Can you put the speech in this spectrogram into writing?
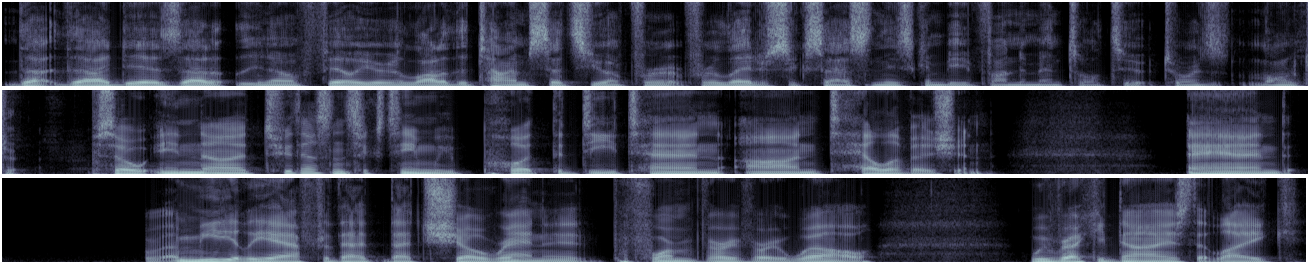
the the idea is that you know failure a lot of the time sets you up for for later success, and these can be fundamental to towards long term. So in uh, 2016, we put the D10 on television, and immediately after that that show ran and it performed very very well, we recognized that like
